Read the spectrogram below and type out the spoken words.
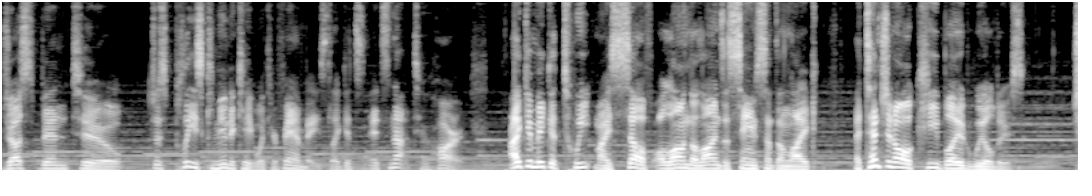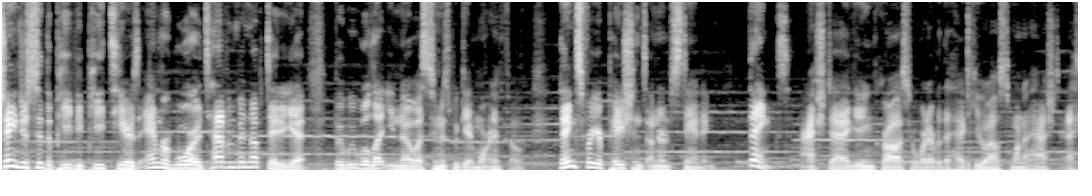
just been to just please communicate with your fan base. Like it's it's not too hard. I can make a tweet myself along the lines of saying something like attention all keyblade wielders. Changes to the PvP tiers and rewards haven't been updated yet, but we will let you know as soon as we get more info. Thanks for your patience and understanding. Thanks. Hashtag Union Cross or whatever the heck you else want to hashtag.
